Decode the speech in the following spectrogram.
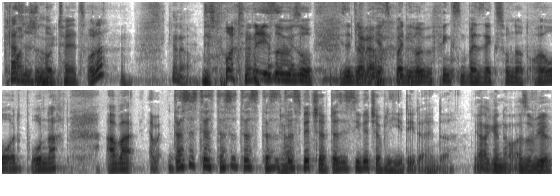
klassischen Fontenay. Hotels, oder? Genau. Das Fontenay sowieso. Die sind, glaube ich, Genau. jetzt bei die Pfingsten bei 600 Euro pro Nacht. Aber, aber das ist das, das ist das, das ist Ja. das Wirtschaft, das ist die wirtschaftliche Idee dahinter. Ja, genau. Also wir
